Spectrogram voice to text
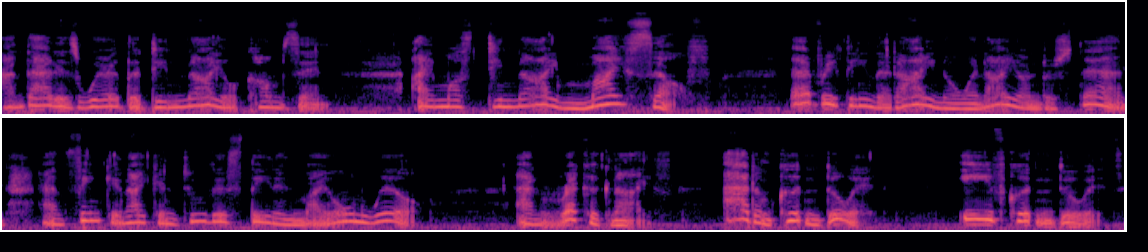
And that is where the denial comes in. I must deny myself everything that I know and I understand and thinking I can do this thing in my own will and recognize Adam couldn't do it. Eve couldn't do it.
